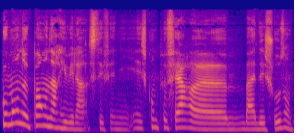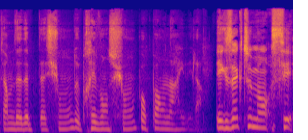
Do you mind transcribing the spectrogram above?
Comment ne pas en arriver là, Stéphanie? Est-ce qu'on peut faire euh, bah, des choses en termes d'adaptation, de prévention pour pas en arriver là? Exactement. C'est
